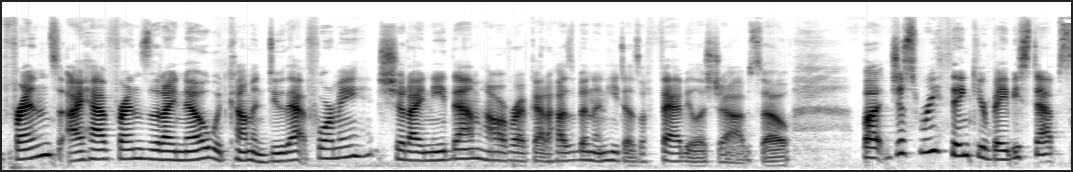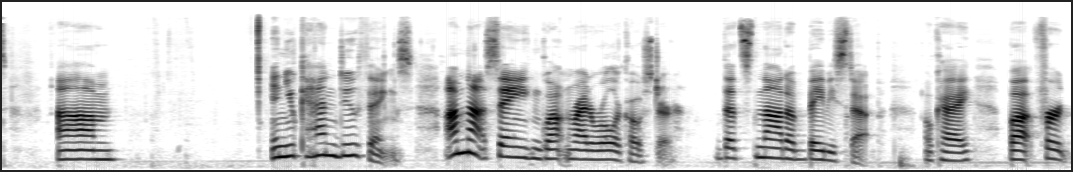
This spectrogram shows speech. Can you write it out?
friends, I have friends that I know would come and do that for me should I need them. However, I've got a husband and he does a fabulous job. So, but just rethink your baby steps. Um, and you can do things. I'm not saying you can go out and ride a roller coaster. That's not a baby step, okay? But for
